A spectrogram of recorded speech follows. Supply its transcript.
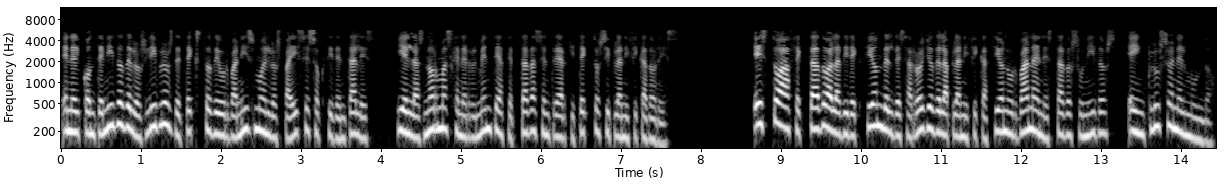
en el contenido de los libros de texto de urbanismo en los países occidentales y en las normas generalmente aceptadas entre arquitectos y planificadores. Esto ha afectado a la dirección del desarrollo de la planificación urbana en Estados Unidos, e incluso en el mundo.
